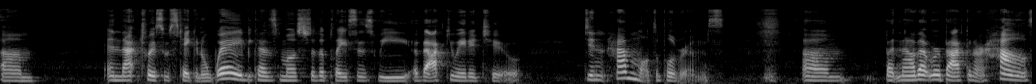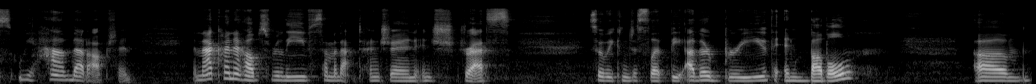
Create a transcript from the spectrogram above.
Um, and that choice was taken away because most of the places we evacuated to didn't have multiple rooms. Um, but now that we're back in our house, we have that option. And that kind of helps relieve some of that tension and stress so we can just let the other breathe and bubble. Um,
